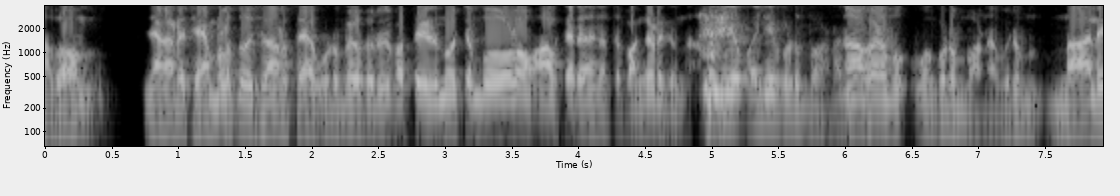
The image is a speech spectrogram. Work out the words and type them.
അപ്പം ഞങ്ങളുടെ ചേമ്പളത്ത് വെച്ച് നടത്തിയ കുടുംബയോഗത്തിൽ ഒരു പത്ത് എഴുന്നൂറ്റമ്പതോളം ആൾക്കാർ അതിനകത്ത് പങ്കെടുക്കുന്ന വലിയ വലിയ കുടുംബമാണ് ആ കുടുംബ- കുടുംബമാണ്. ഒരു നാല്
